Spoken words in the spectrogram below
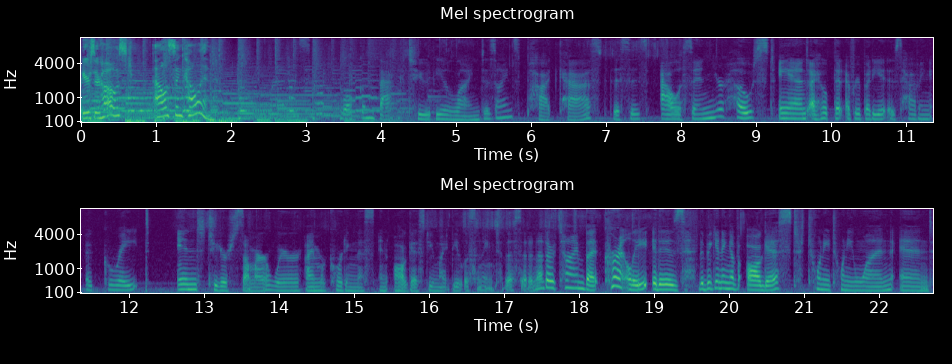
Here's your host, Allison Cullen. To the Aligned Designs podcast. This is Allison, your host, and I hope that everybody is having a great end to your summer where I'm recording this in August. You might be listening to this at another time, but currently it is the beginning of August 2021 and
